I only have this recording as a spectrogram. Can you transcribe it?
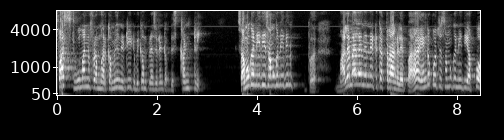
First woman from her community to become president of this country சமூக நீதி சமூக நீதினு மலை மேல நின்னுட்டு கத்துறாங்களேப்பா. எங்க போச்சு சமூக நீதி அப்போ?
